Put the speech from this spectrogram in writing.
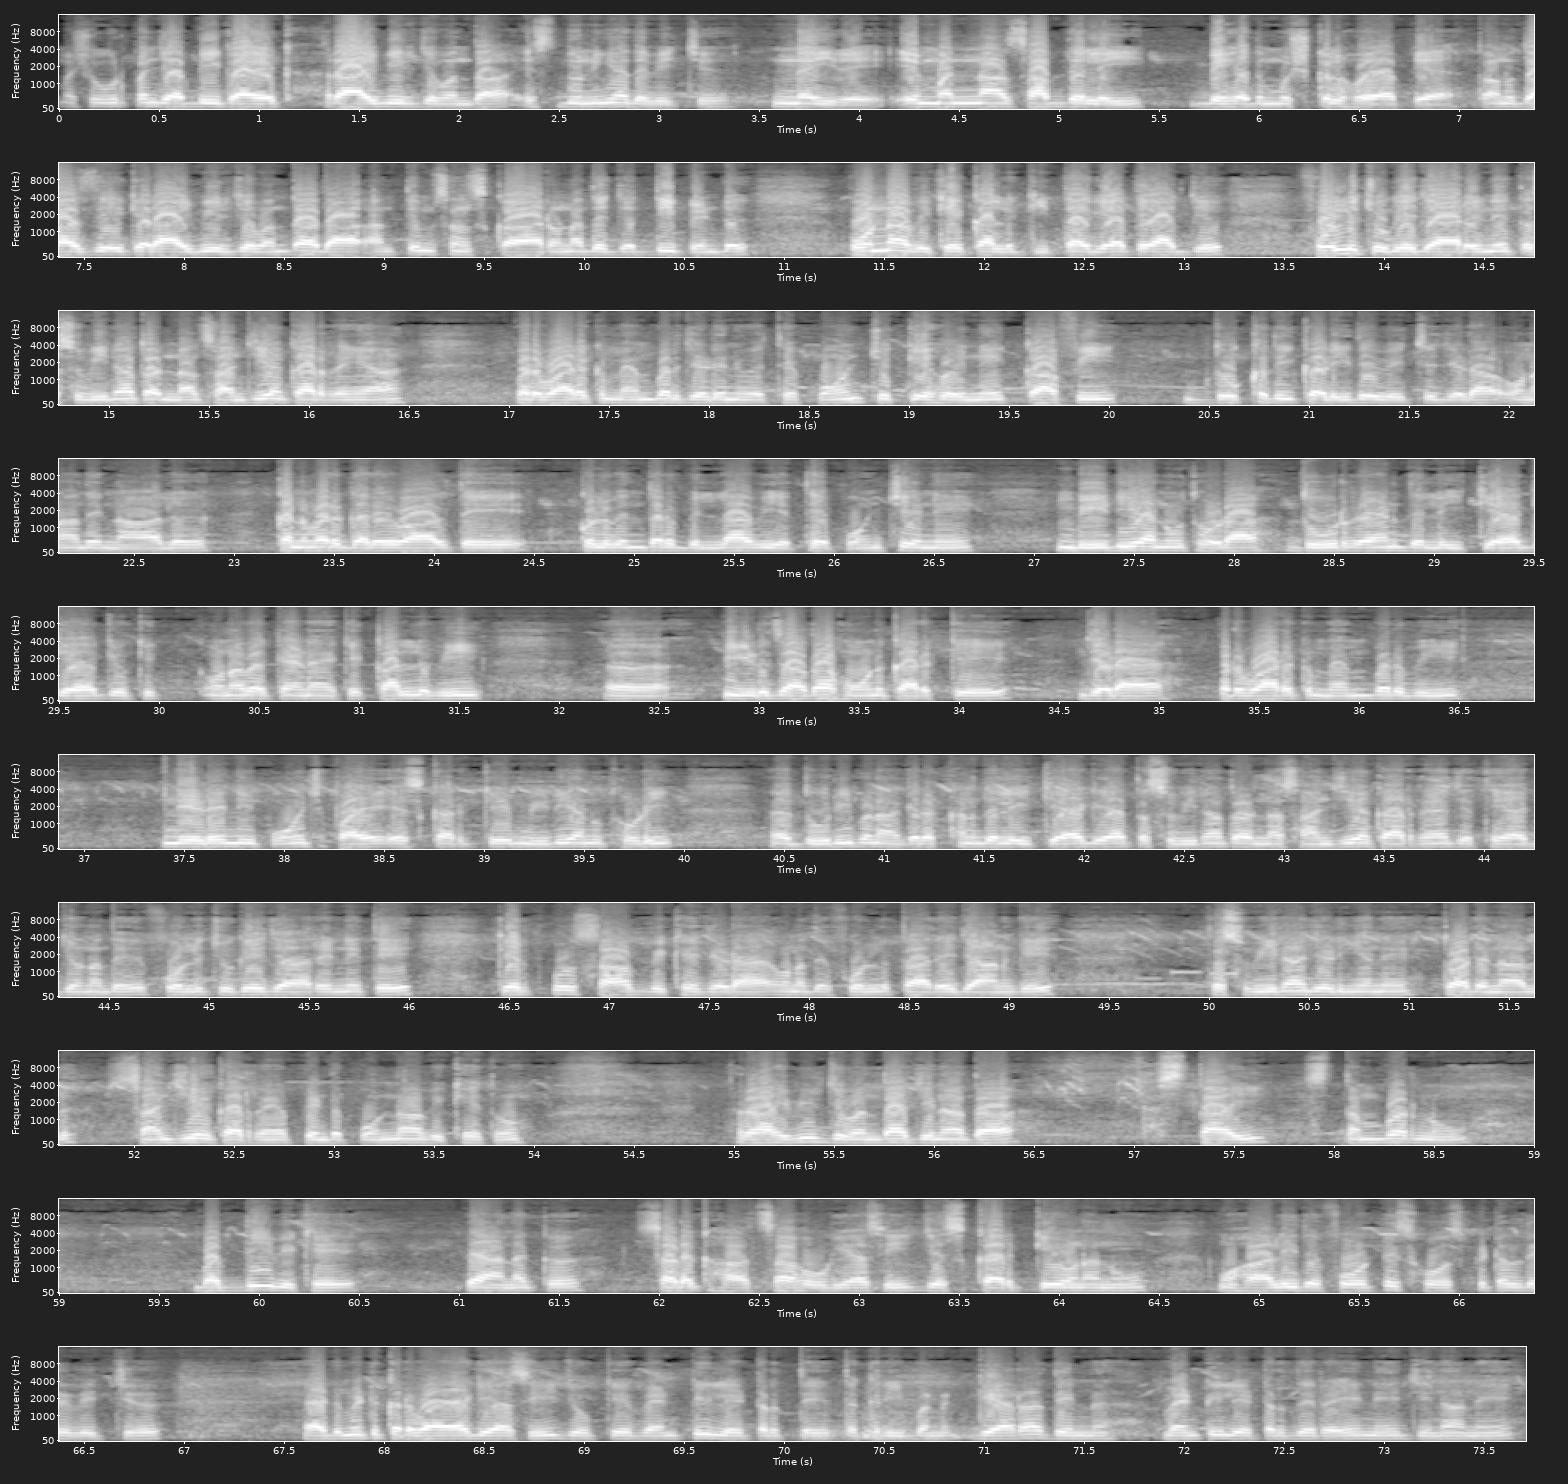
ਮਸ਼ਹੂਰ ਪੰਜਾਬੀ ਗਾਇਕ ਰਾਜਵੀਰ ਜਵੰਦਾ ਇਸ ਦੁਨੀਆ ਦੇ ਵਿੱਚ ਨਹੀਂ ਰਹੇ। ਇਹ ਮੰਨਣਾ ਸਭ ਦੇ ਲਈ ਬੇहद ਮੁਸ਼ਕਲ ਹੋਇਆ ਪਿਆ ਤੁਹਾਨੂੰ ਦੱਸ ਦਈਏ ਕਿ ਰਾਜਵੀਰ ਜਵੰਦਾ ਦਾ ਅੰਤਿਮ ਸੰਸਕਾਰ ਉਹਨਾਂ ਦੇ ਜੱਦੀ ਪਿੰਡ ਪੋਨਾ ਵਿਖੇ ਕੱਲ ਕੀਤਾ ਗਿਆ ਤੇ ਅੱਜ ਫੁੱਲ ਚੁਗੇ ਜਾ ਰਹੇ ਨੇ। ਤਸਵੀਰਾਂ ਤੁਹਾਡੇ ਨਾਲ ਸਾਂਝੀਆਂ ਕਰ ਰਹੇ ਹਾਂ। ਪਰਿਵਾਰਕ ਮੈਂਬਰ ਜਿਹੜੇ ਨੇ ਇੱਥੇ ਪਹੁੰਚ ਚੁੱਕੇ ਹੋਏ ਨੇ। ਕਾਫੀ ਦੁੱਖ ਦੀ ਘੜੀ ਦੇ ਵਿੱਚ ਜਿਹੜਾ ਉਹਨਾਂ ਦੇ ਨਾਲ ਕਨਵਰ ਗਰੇਵਾਲ ਤੇ ਕੁਲਵਿੰਦਰ ਬਿੱਲਾ ਵੀ ਇੱਥੇ ਪਹੁੰਚੇ ਨੇ। ਮੀਡੀਆ ਨੂੰ ਥੋੜਾ ਦੂਰ ਰਹਿਣ ਦੇ ਲਈ ਕਿਹਾ ਗਿਆ, ਕਿਉਂਕਿ ਉਹਨਾਂ ਦਾ ਕਹਿਣਾ ਹੈ ਕਿ ਕੱਲ ਵੀ ਭੀੜ ਜ਼ਿਆਦਾ ਹੋਣ ਕਰਕੇ ਜਿਹੜਾ ਪਰਿਵਾਰਕ ਮੈਂਬਰ ਵੀ ਨੇੜੇ ਨਹੀਂ ਪਹੁੰਚ ਪਾਏ। ਇਸ ਕਰਕੇ ਮੀਡੀਆ ਨੂੰ ਥੋੜੀ ਦੂਰੀ ਬਣਾ ਕੇ ਰੱਖਣ ਦੇ ਲਈ ਕਿਹਾ ਗਿਆ। ਤਸਵੀਰਾਂ ਤੁਹਾਡੇ ਨਾਲ ਸਾਂਝੀਆਂ ਕਰ ਰਹੇ ਹਾਂ ਜਿੱਥੇ ਅੱਜ ਉਹਨਾਂ ਦੇ ਫੁੱਲ ਚੁਗੇ ਜਾ ਰਹੇ ਨੇ ਤੇ ਕਿਰਤਪੁਰ ਸਾਹਿਬ ਵਿਖੇ ਜਿਹੜਾ ਉਹਨਾਂ ਦੇ ਫੁੱਲ ਤਾਰੇ ਜਾਣਗੇ। ਤਸਵੀਰਾਂ ਜਿਹੜੀਆਂ ਨੇ ਤੁਹਾਡੇ ਨਾਲ ਸਾਂਝੀਆਂ ਕਰ ਰਹੇ ਹਾਂ, ਪਿੰਡ ਪੋਨਾ ਵਿਖੇ ਤੋਂ। ਰਾਜਵੀਰ ਜਵੰਦਾ, ਜਿਨ੍ਹਾਂ ਦਾ 27 ਸਤੰਬਰ ਨੂੰ ਬੱਦੀ ਵਿਖੇ ਭਿਆਨਕ ਸੜਕ ਹਾਦਸਾ ਹੋ ਗਿਆ ਸੀ, ਜਿਸ ਕਰਕੇ ਉਹਨਾਂ ਨੂੰ ਮੋਹਾਲੀ ਦੇ ਫੋਰਟਿਸ ਹਸਪੀਟਲ ਦੇ ਵਿੱਚ ਐਡਮਿਟ ਕਰਵਾਇਆ ਗਿਆ ਸੀ, ਜੋ ਕਿ ਵੈਂਟੀਲੇਟਰ ਤੇ ਤਕਰੀਬਨ 11 ਦਿਨ ਵੈਂਟੀਲੇਟਰ ਦੇ ਰਹੇ ਨੇ, ਜਿਨ੍ਹਾਂ ਨੇ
